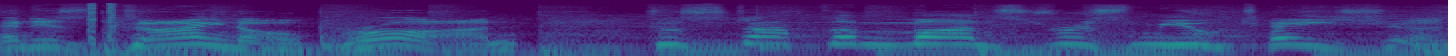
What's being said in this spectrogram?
and his dino brawn to stop the monstrous mutation.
